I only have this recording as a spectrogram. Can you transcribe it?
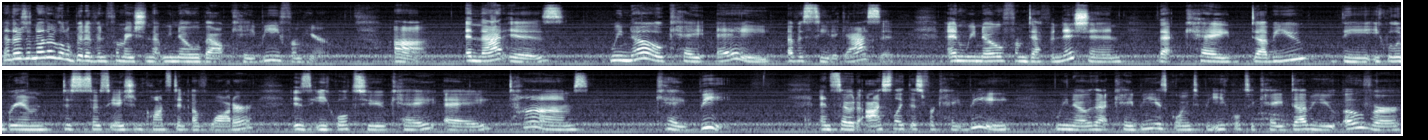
Now there's another little bit of information that we know about Kb from here. Uh, and that is, we know Ka of acetic acid. And we know from definition that Kw the equilibrium dissociation constant of water is equal to Ka times Kb. And so to isolate this for Kb, we know that Kb is going to be equal to Kw over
